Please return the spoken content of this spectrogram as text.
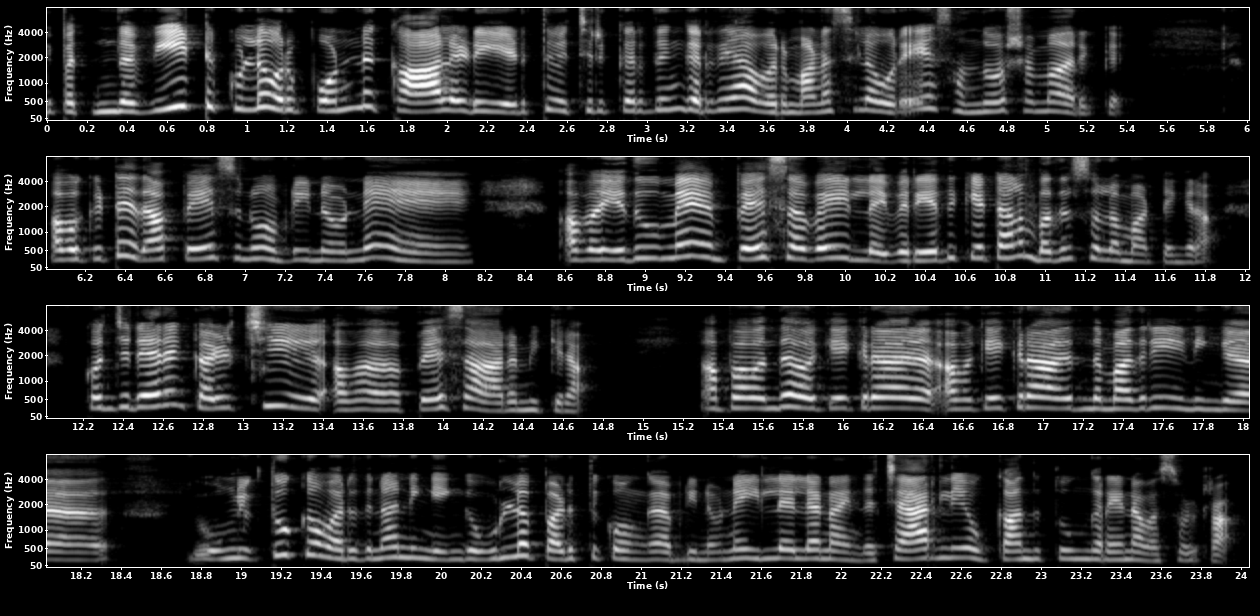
இப்போ இந்த வீட்டுக்குள்ளே ஒரு பொண்ணு காலடி எடுத்து வச்சுருக்கிறதுங்கிறதே அவர் மனசில் ஒரே சந்தோஷமாக இருக்குது அவகிட்ட எதாவது பேசணும் அப்படின்னோடனே அவள் எதுவுமே பேசவே இல்லை. இவர் எது கேட்டாலும் பதில் சொல்ல மாட்டேங்கிறா. கொஞ்ச நேரம் கழித்து அவள் பேச ஆரம்பிக்கிறாள் அப்போ வந்து அவள் கேட்குறா அவள் கேட்குறா இந்த மாதிரி நீங்கள் உங்களுக்கு தூக்கம் வருதுன்னா நீங்கள் இங்கே உள்ளே படுத்துக்கோங்க அப்படின்னோடனே இல்லை இல்லை நான் இந்த சேர்லேயே உட்காந்து தூங்குறேன்னு அவள் சொல்கிறான்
